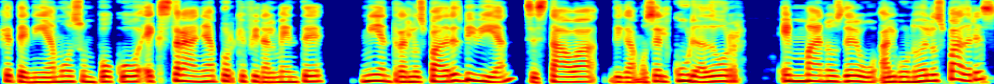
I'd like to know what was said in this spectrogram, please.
que teníamos un poco extraña porque finalmente, mientras los padres vivían, estaba, digamos, el curador en manos de alguno de los padres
